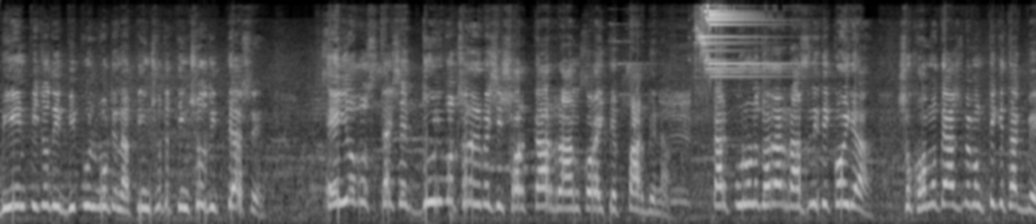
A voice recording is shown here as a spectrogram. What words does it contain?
বিএনপি যদি বিপুল ভোটে না, তিনশোতে তিনশো জিততে আসে, এই অবস্থায় সে দুই বছরের বেশি সরকার রান করাইতে পারবে না। তার পুরনো ধরার রাজনীতি কইরা সে ক্ষমতায় আসবে এবং টিকে থাকবে।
